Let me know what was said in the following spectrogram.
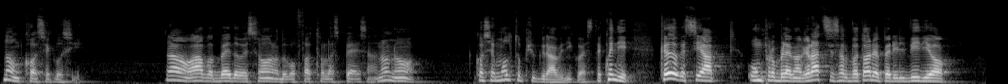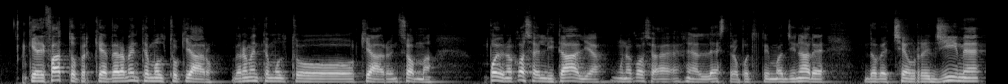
Non cose così. No, ah vabbè dove sono, dove ho fatto la spesa. No, no, cose molto più gravi di queste. Quindi credo che sia un problema. Grazie Salvatore per il video che hai fatto perché è veramente molto chiaro, veramente molto chiaro. Insomma, poi una cosa è l'Italia, una cosa è all'estero, potete immaginare dove c'è un regime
